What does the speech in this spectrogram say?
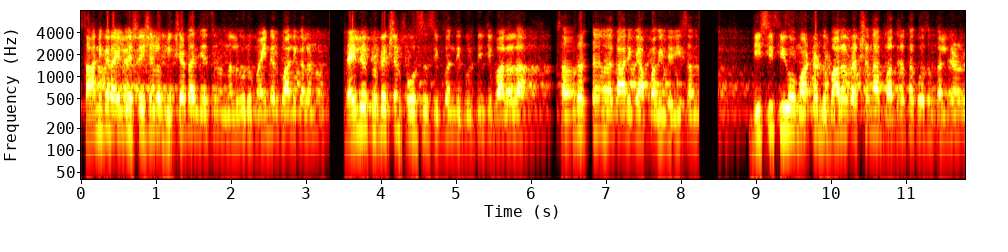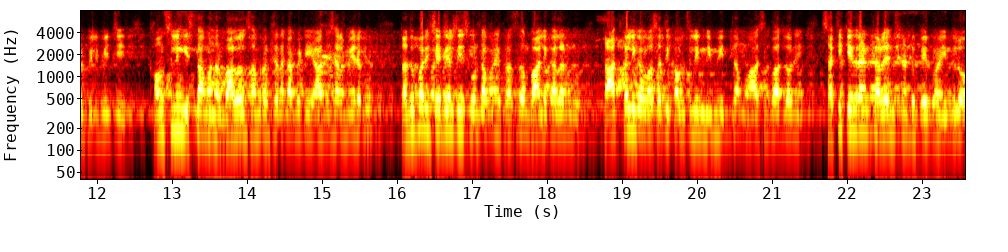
స్థానిక రైల్వే స్టేషన్లో భిక్షాటన చేస్తున్న నలుగురు మైనర్ బాలికలను రైల్వే ప్రొటెక్షన్ ఫోర్స్ సిబ్బంది గుర్తించి బాలల సంరక్షణాధికారికి అప్పగించారు. ఈ డీసీపీఓ మాట్లాడుతూ బాలల రక్షణ భద్రత కోసం తల్లిదండ్రులు పిలిపించి కౌన్సిలింగ్ ఇస్తామన్నారు. బాలల సంరక్షణ కమిటీ ఆదేశాల మేరకు తదుపరి చర్యలు తీసుకుంటామని ప్రస్తుతం బాలికలను తాత్కాలిక వసతి కౌన్సిలింగ్ నిమిత్తం ఆసిఫాబాద్లోని సఖి కేంద్రాన్ని తరలించినట్టు పేర్కొన్న ఇందులో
